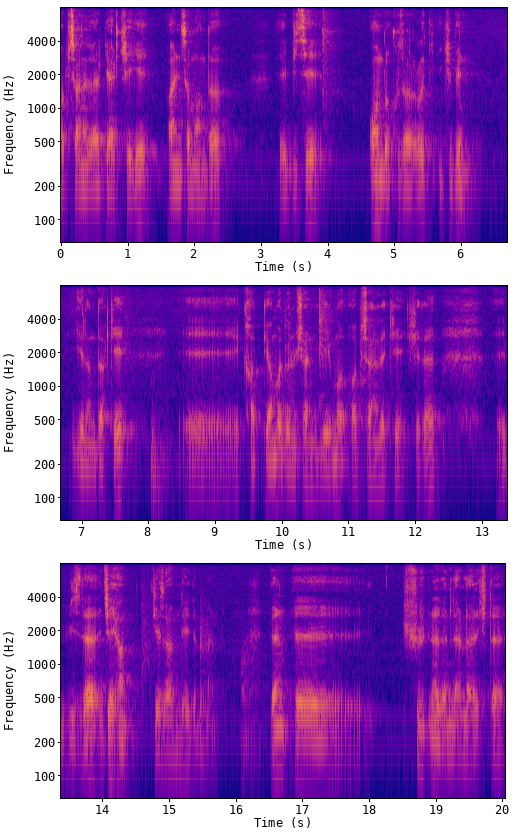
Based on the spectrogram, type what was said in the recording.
hapishaneler gerçeği aynı zamanda e, bizi 19 Aralık 2000 yılındaki e, katliama dönüşen 20 hapishanedeki şeyde e, biz de Ceyhan cezaevindeydim ben. Ben e, şu nedenlerle işte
